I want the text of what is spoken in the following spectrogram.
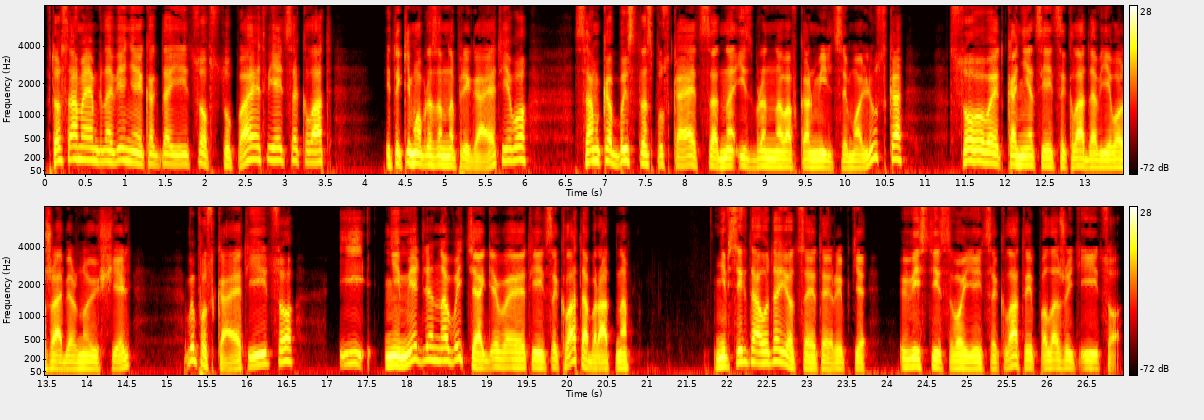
В то самое мгновение, когда яйцо вступает в яйцеклад и таким образом напрягает его, самка быстро спускается на избранного в кормильце моллюска, всовывает конец яйцеклада в его жаберную щель, выпускает яйцо и немедленно вытягивает яйцеклад обратно. Не всегда удается этой рыбке ввести свой яйцеклад и положить яйцо.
